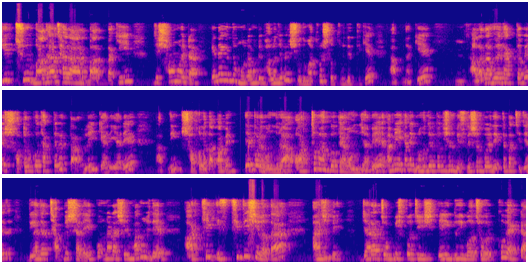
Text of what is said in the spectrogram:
কিছু বাধা ছাড়া আর বাদ বাকি যে সময়টা, এটা কিন্তু মোটামুটি ভালো যাবে। শুধুমাত্র শত্রুদের থেকে আপনাকে আলাদা হয়ে থাকতে হবে, সতর্ক থাকতে হবে, তাহলেই ক্যারিয়ারে আপনি সফলতা পাবেন। এরপরে বন্ধুরা, অর্থভাগ্য কেমন যাবে? আমি এখানে গ্রহদের পজিশন বিশ্লেষণ করে দেখতে পাচ্ছি যে দুই হাজার ছাব্বিশ সালে কন্যা রাশির মানুষদের আর্থিক স্থিতিশীলতা আসবে। যারা চব্বিশ পঁচিশ, এই দুই বছর খুব একটা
